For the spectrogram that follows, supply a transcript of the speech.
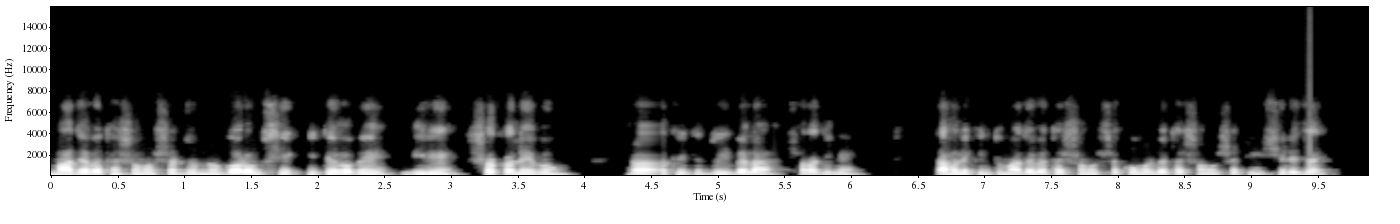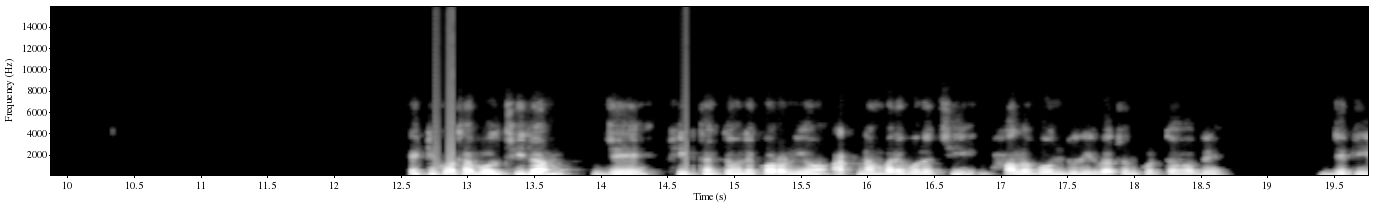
মাজা ব্যথার সমস্যার জন্য গরম সেঁক নিতে হবে দিনে সকালে এবং রাত্রিতে দুই বেলা সারাদিনে। তাহলে কিন্তু মাজা ব্যথার সমস্যা, কোমর ব্যথার সমস্যাটি সেরে যায়। একটি কথা বলছিলাম যে ফিট থাকতে হলে করণীয় আট নাম্বারে বলেছি ভালো বন্ধু নির্বাচন করতে হবে। যেটি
